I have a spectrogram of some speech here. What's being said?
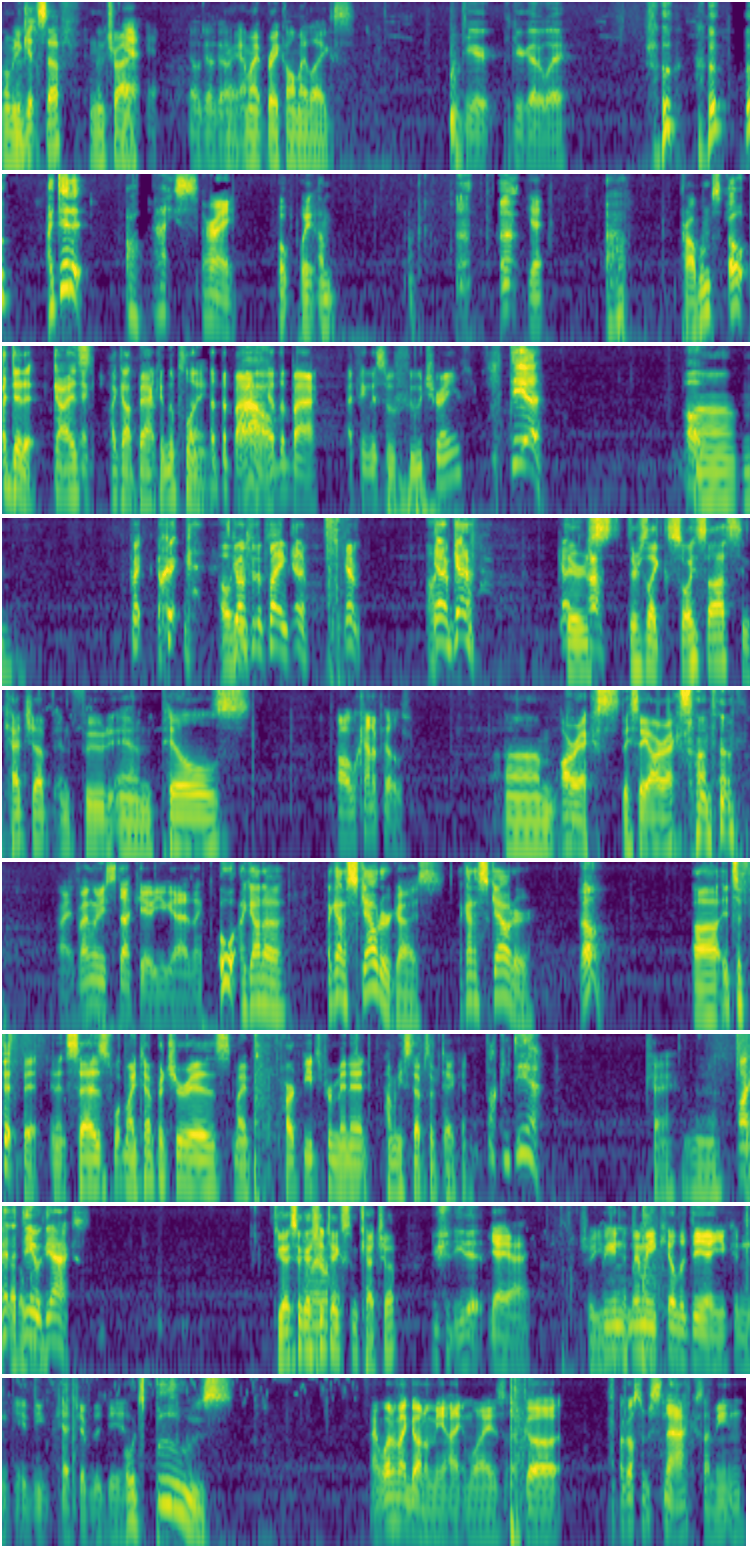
Want me to get stuff? I'm gonna try. Yeah, yeah. Go go go. All right. I might break all my legs. Deer the deer got away. Ooh, ooh, ooh. I did it. Oh, Nice. All right. oh, wait. I'm Yeah. Uh, problems. Oh, I did it, guys. Okay. I got back in the plane. At the back. Wow. At the back. I think there's some food trays. Deer! Oh, Um, Quick, quick! He's Oh, going he- for the plane. Get him! Get him! Get him! Get him! Get him. there's there's like soy sauce and ketchup and food and pills. Oh, what kind of pills? Um, RX. They say RX on them. All right, if I'm going to be stuck here, you guys. Oh, I got a I got a scouter, guys. I got a scouter. oh, Uh, it's a Fitbit, and it says what my temperature is, my heartbeats per minute, how many steps I've taken. Fucking deer! Okay, I'm gonna. Oh, I hit the put that deer with the axe. Do you guys think I should take some ketchup? you should eat it. Yeah, yeah. Should I eat We can, when we kill the deer, you can you, you catch up with the deer. Oh, it's booze. All right, what have I got on me item wise? I've got I've got some snacks. I'm eating.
